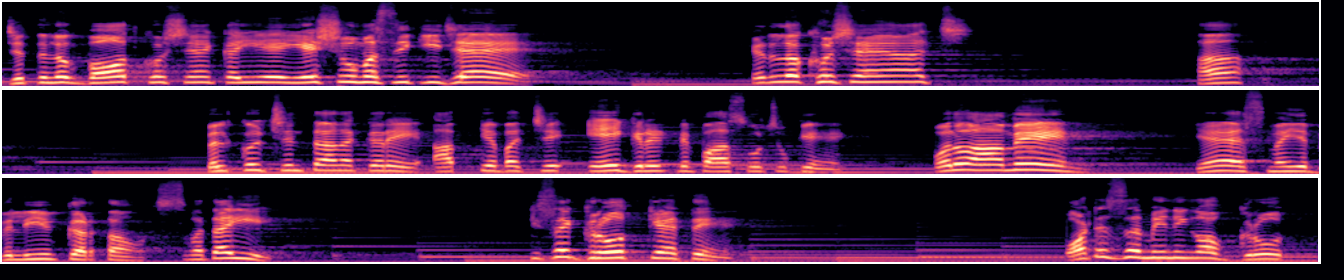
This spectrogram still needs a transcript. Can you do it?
जितने लोग बहुत खुश हैं, कहिए यीशु मसीह की जय। कितने लोग खुश हैं आज? हाँ? बिल्कुल चिंता ना करें, आपके बच्चे ए ग्रेड में पास हो चुके हैं। बोलो आमीन। यस मैं ये बिलीव करता हूँ। बताइए, किसे ग्रोथ कहते हैं? What is the meaning of growth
